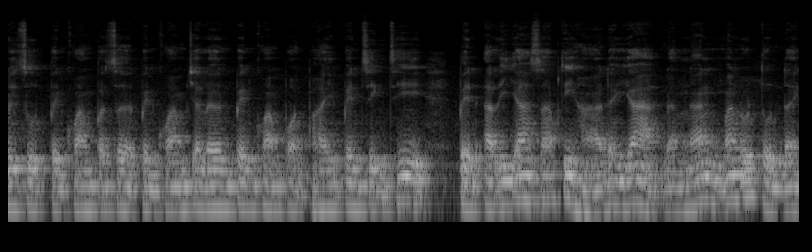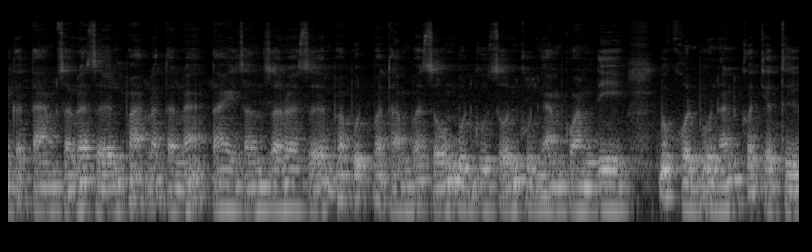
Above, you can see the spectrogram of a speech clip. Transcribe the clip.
ริสุทธิ์ เป็นความประเสริฐ เป็นความเจริญ เป็นความปลอดภัย เป็นสิ่งที่เป็นอริยทรัพย์ที่หาได้ยาก ดังนั้น มนุษย์ตนใดก็ตามสรรเสริญพระรัตนตรัยสรรเสริญพระพุทธพระธรรมพระสงฆ์บุญกุศลคุณงามความดี บุคคลผู้นั้นก็จะถือ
